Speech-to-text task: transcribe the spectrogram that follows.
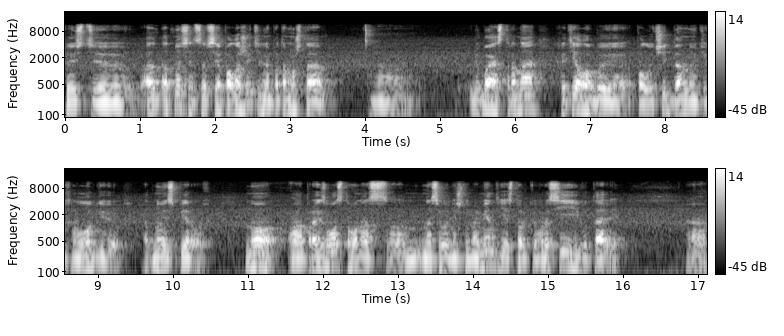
То есть э, относятся все положительно, потому что э, любая страна хотела бы получить данную технологию одной из первых. Но э, производство у нас э, на сегодняшний момент есть только в России и в Италии. Э,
